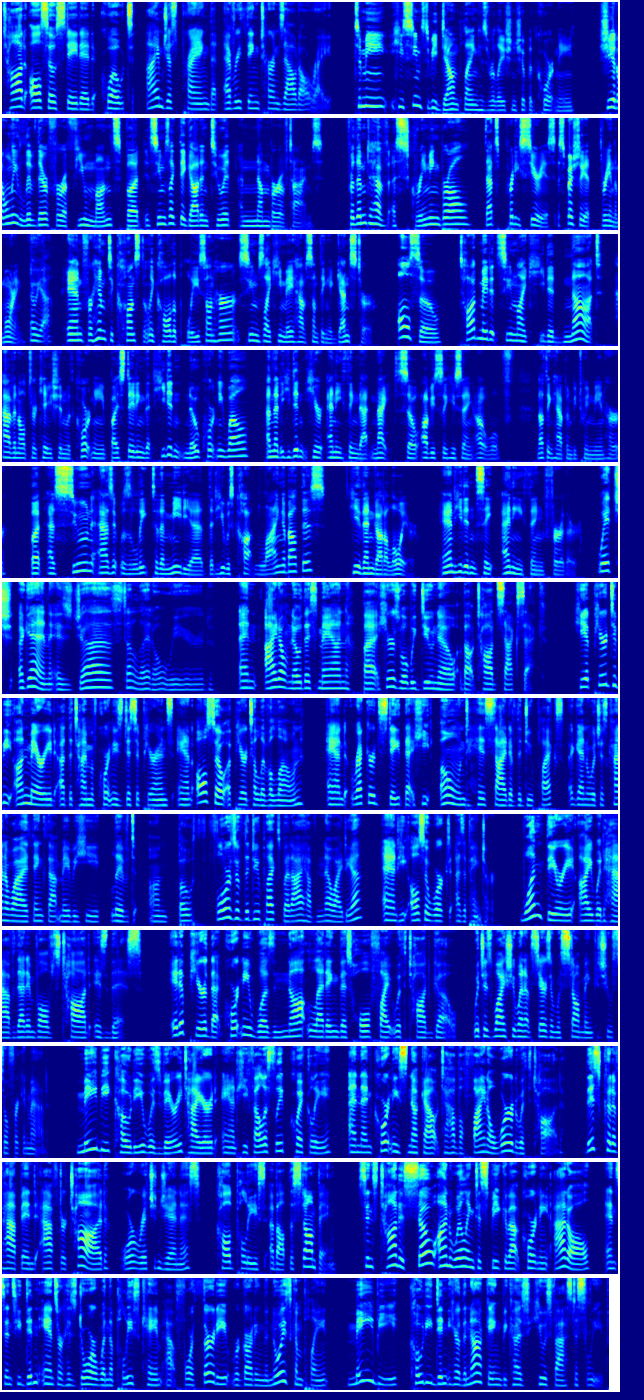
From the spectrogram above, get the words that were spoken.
Todd also stated, quote, I'm just praying that everything turns out all right. To me, he seems to be downplaying his relationship with Courtney. She had only lived there for a few months, but it seems like they got into it a number of times. For them to have a screaming brawl, that's pretty serious, especially at 3 in the morning. Oh, yeah. And for him to constantly call the police on her seems like he may have something against her. Also, Todd made it seem like he did not have an altercation with Courtney by stating that he didn't know Courtney well and that he didn't hear anything that night. So obviously he's saying, oh, well, pff, nothing happened between me and her. But as soon as it was leaked to the media that he was caught lying about this, he then got a lawyer. And he didn't say anything further. Which, again, is just a little weird. And I don't know this man, but here's what we do know about Todd Saksek. He appeared to be unmarried at the time of Courtney's disappearance and also appeared to live alone and records state that he owned his side of the duplex, again, which is kind of why I think that maybe he lived on both floors of the duplex, but I have no idea. And he also worked as a painter. One theory I would have that involves Todd is this it appeared that Courtney was not letting this whole fight with Todd go, which is why she went upstairs and was stomping because she was so freaking mad. Maybe Cody was very tired and he fell asleep quickly, and then Courtney snuck out to have a final word with Todd. This could have happened after Todd, or Rich and Janice, called police about the stomping. Since Todd is so unwilling to speak about Courtney at all, and since he didn't answer his door when the police came at 4:30 regarding the noise complaint, maybe Cody didn't hear the knocking because he was fast asleep.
